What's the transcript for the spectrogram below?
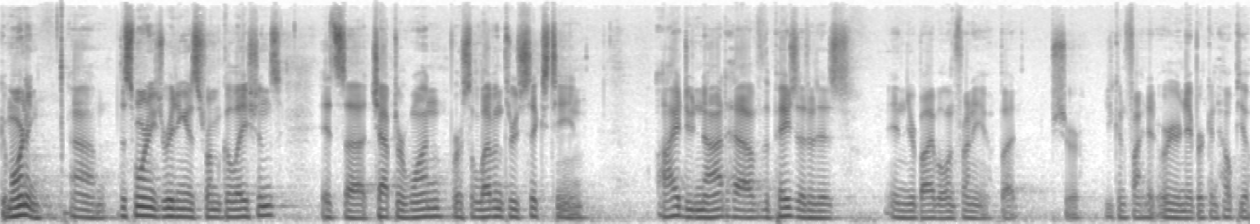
Good morning. Um, this morning's reading is from Galatians. It's uh, chapter 1, verse 11 through 16. I do not have the page that it is in your Bible in front of you, but sure, you can find it or your neighbor can help you.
